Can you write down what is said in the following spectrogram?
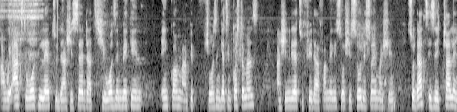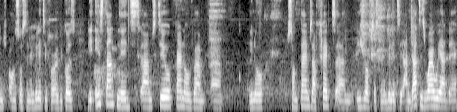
And we asked what led to that. She said that she wasn't making income and she wasn't getting customers and she needed to feed her family. So she sold the sewing machine. So that is a challenge on sustainability for her because the instant needs um, still kind of, um, uh, you know, sometimes affect um, issue of sustainability. And that is why we are there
